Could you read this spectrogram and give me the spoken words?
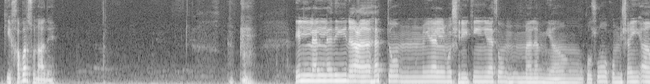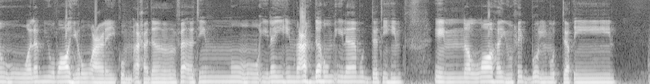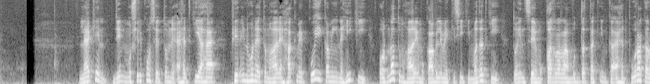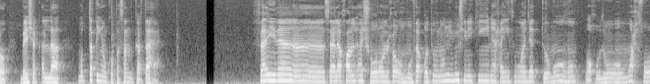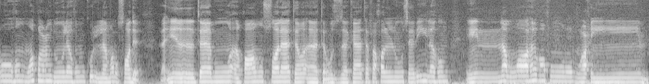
کی خبر سنا دیں۔ إلا الذين عاهدتم من المشركين ثم لم ينقصوكم شيئا ولم يظاهروا عليكم أحدا فأتموا إليهم عهدهم إلى مدتهم إن الله يحب المتقين۔ لیکن جن مشرکوں سے تم نے عہد کیا ہے، پھر انہوں نے تمہارے حق میں کوئی کمی نہیں کی اور نہ تمہارے مقابلے میں کسی کی مدد کی، تو ان سے مقررہ مدت تک ان کا عہد پورا کرو۔ بے شک اللہ متقیوں کو پسند کرتا ہے۔ فَإِذَا سَلَخَ الْأَشْهُرُ الْحُرُمُ فَاقْتُلُوا الْمُشْرِكِينَ حَيْثُ وَجَدْتُمُوهُمْ وَخُذُوهُمْ وَاحْصُرُوهُمْ وَاقْعُدُوا لَهُمْ كُلَّ مَرْصَدٍ فإن تابوا وأقاموا الصلاة وآتوا الزكاة فخلوا سبيلهم إن الله غفور رحيم۔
